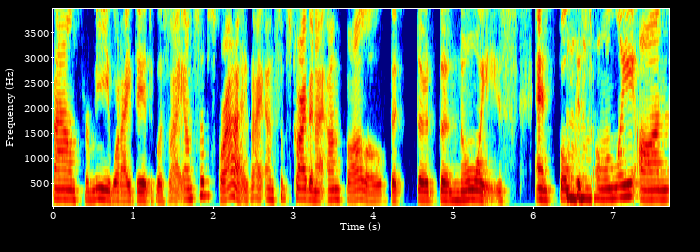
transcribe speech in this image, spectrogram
found for me, what I did was I unsubscribe. I unsubscribe and I unfollow the the, the noise and focused mm-hmm. only on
